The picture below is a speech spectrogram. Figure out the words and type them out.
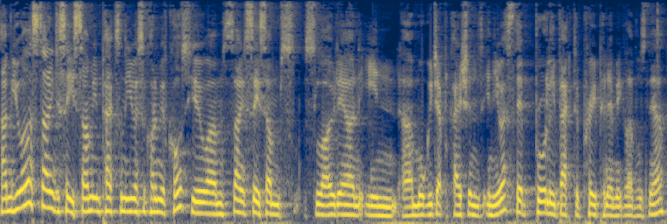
Um, you are starting to see some impacts on the US economy, of course. You're um, starting to see some s- slowdown in uh, mortgage applications in the US. They're broadly back to pre pandemic levels now.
